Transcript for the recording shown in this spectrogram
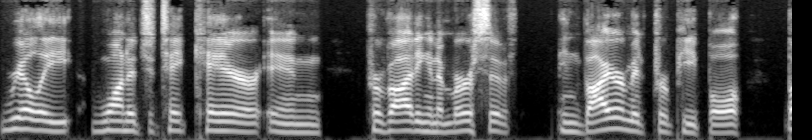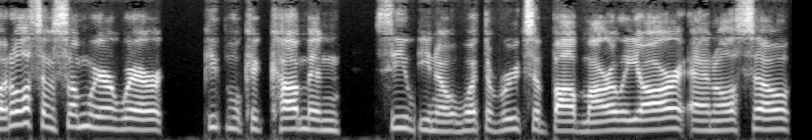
really wanted to take care in providing an immersive environment for people, but also somewhere where people could come and see, you know, what the roots of Bob Marley are and also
